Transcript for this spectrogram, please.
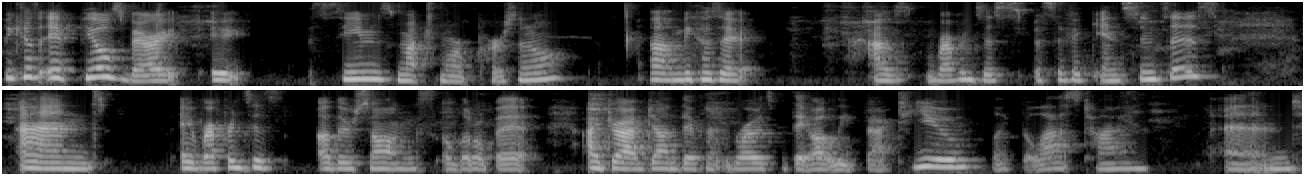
because it feels very. It seems much more personal, um, because it has references specific instances, and it references other songs a little bit. I drive down different roads, but they all lead back to you, like the last time, and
